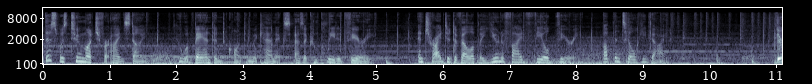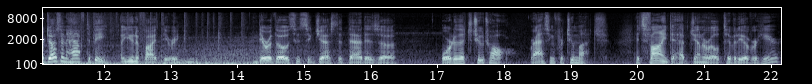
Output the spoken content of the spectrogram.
This was too much for Einstein, who abandoned quantum mechanics as a completed theory and tried to develop a unified field theory up until he died. There doesn't have to be a unified theory. There are those who suggest that that is a order that's too tall. We're asking for too much. It's fine to have general relativity over here,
